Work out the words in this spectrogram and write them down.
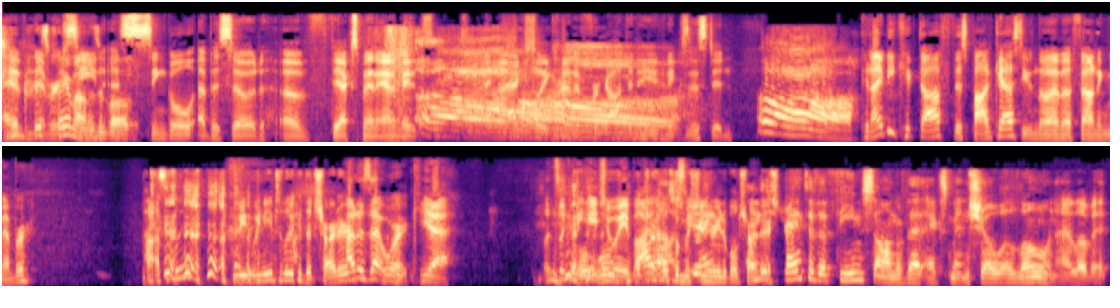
I have Chris never Claremont seen a single episode of the X Men animated oh. series. I, I actually kind of forgot that it even existed. Oh, Can I be kicked off this podcast even though I'm a founding member? Possibly. we, we need to look at the charter. How does that work? Yeah. Let's look at the HOA I'll bylaws. help a machine readable on charter. the strength of the theme song of that X Men show alone, I love it.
